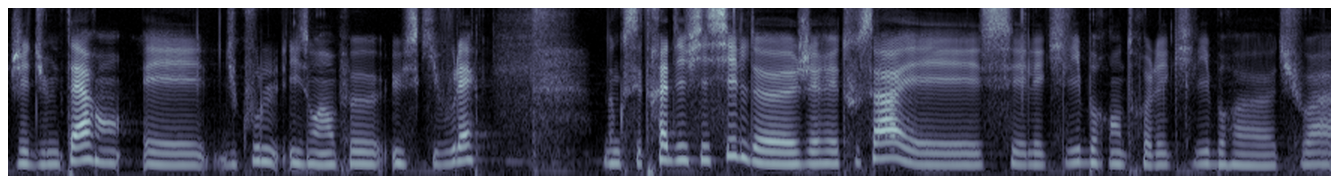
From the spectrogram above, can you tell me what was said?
j'ai dû me taire. Hein. et du coup, ils ont un peu eu ce qu'ils voulaient. Donc c'est très difficile de gérer tout ça et c'est l'équilibre entre l'équilibre, euh, tu vois,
